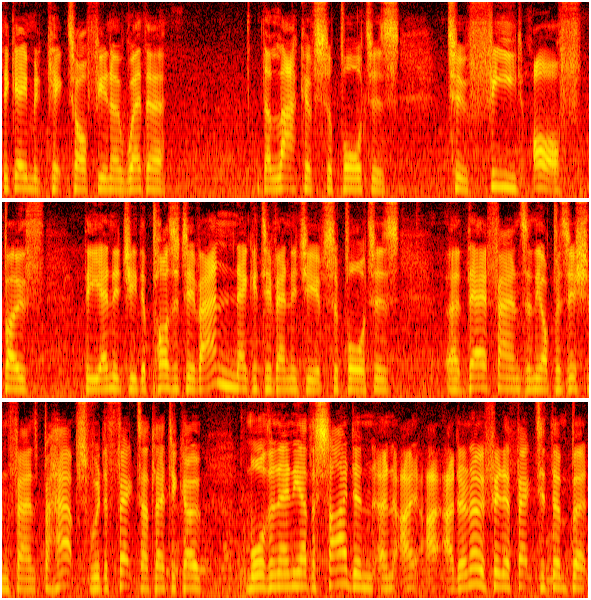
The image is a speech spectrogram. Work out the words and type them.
the game had kicked off, you know, whether the lack of supporters to feed off both the energy, the positive and negative energy of supporters, uh, their fans and the opposition fans, perhaps would affect Atletico more than any other side. And, and I, I, I don't know if it affected them, but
